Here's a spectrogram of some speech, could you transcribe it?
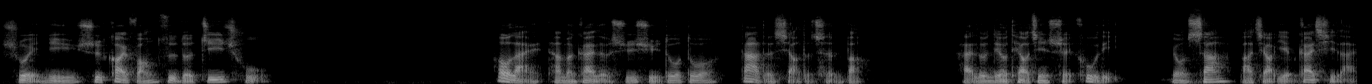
水泥是盖房子的基础。后来，他们盖了许许多多大的小的城堡。还轮流跳进水库里，用沙把脚也盖起来。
